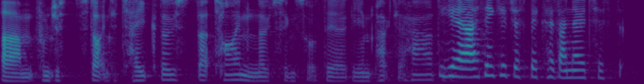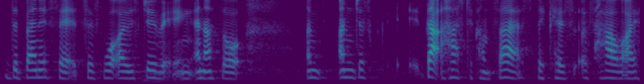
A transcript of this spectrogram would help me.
um, from just starting to take those that time and noticing sort of the, the impact it had? Yeah, I think it's just because I noticed the benefits of what I was doing, and I thought, I'm, I'm just, that has to come first because of how I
